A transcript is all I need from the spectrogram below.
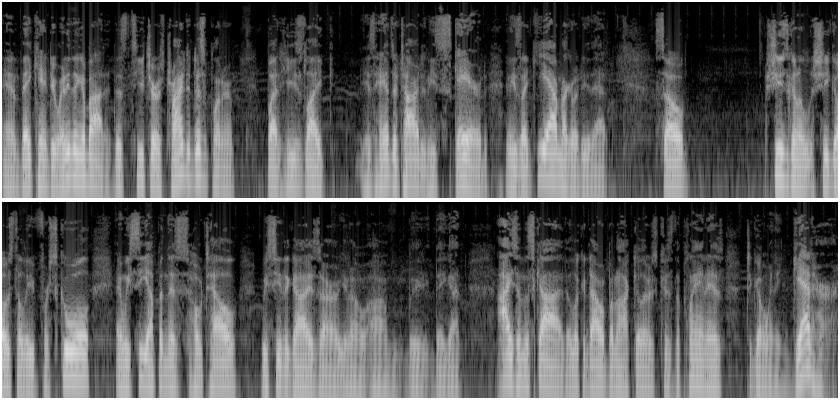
and they can't do anything about it. This teacher is trying to discipline her, but he's like, his hands are tired and he's scared. And he's like, "Yeah, I'm not going to do that." So she's gonna she goes to leave for school. And we see up in this hotel we see the guys are you know um, they, they got eyes in the sky. They're looking down with binoculars because the plan is to go in and get her.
